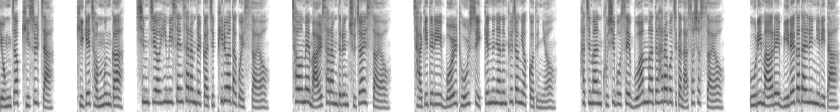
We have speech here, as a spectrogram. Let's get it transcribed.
용접 기술자, 기계 전문가, 심지어 힘이 센 사람들까지 필요하다고 했어요. 처음에 마을 사람들은 주저했어요. 자기들이 뭘 도울 수 있겠느냐는 표정이었거든요. 하지만 95세 무함마드 할아버지가 나서셨어요. 우리 마을의 미래가 달린 일이다.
